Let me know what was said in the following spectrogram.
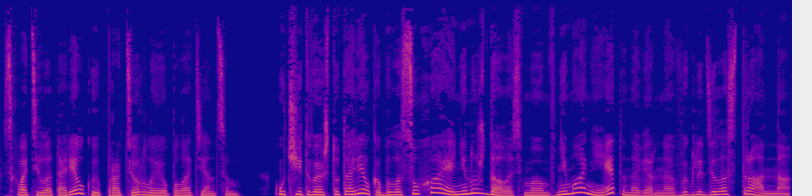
схватила тарелку и протерла ее полотенцем. Учитывая, что тарелка была сухая и не нуждалась в моем внимании, это, наверное, выглядело странно.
